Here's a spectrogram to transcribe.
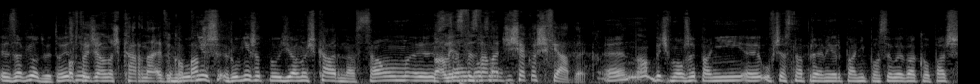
e, zawiodły. To jest nie- Odpowiedzialność karna Ewy Kopacz? również, również odpowiedzialność karna z całą. No, ale jest wezwana mocą- dziś jako świadek. No, być może pani ówczesna premier, pani poseł Ewa Kopacz,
